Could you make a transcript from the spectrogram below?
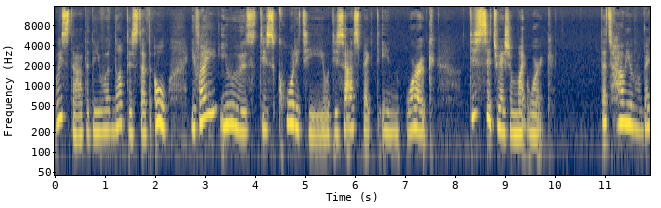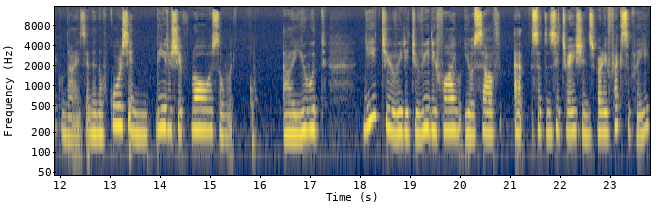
with that that you will notice that oh if I use this quality or this aspect in work this situation might work. That's how you recognize. And then of course in leadership roles or uh, you would need to really to redefine yourself at certain situations very flexibly.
